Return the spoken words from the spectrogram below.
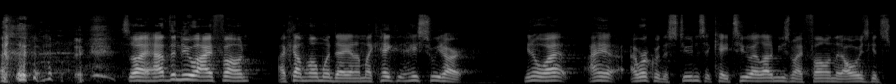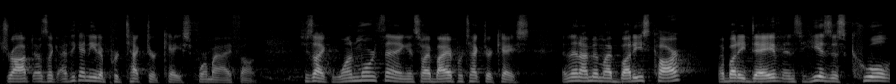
so I have the new iPhone. I come home one day and I'm like, hey, hey, sweetheart, you know what? I, I work with the students at K2. I let them use my phone that always gets dropped. I was like, I think I need a protector case for my iPhone. She's like, one more thing. And so I buy a protector case. And then I'm in my buddy's car, my buddy Dave, and he has this cool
